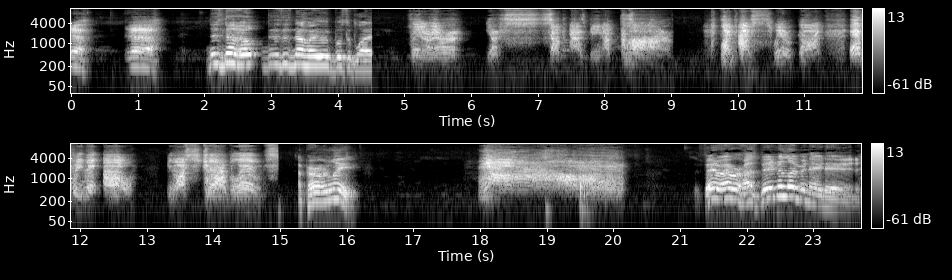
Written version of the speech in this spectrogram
Ugh. Ugh. This is not how. This is not how I'm supposed to play. Failure. You suck. Like, I swear to God, every lit. Oh, you lost two our balloons. Apparently. No! The fatal error has been eliminated.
